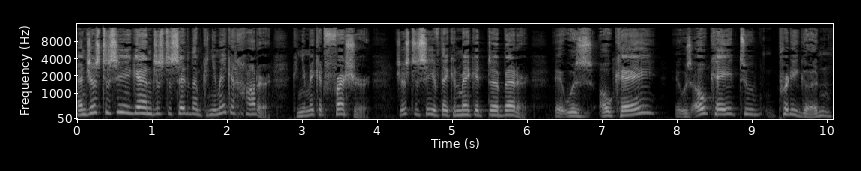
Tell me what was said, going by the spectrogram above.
And just to see again, just to say to them, can you make it hotter? Can you make it fresher? Just to see if they can make it uh, better. It was okay. It was okay to pretty good.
